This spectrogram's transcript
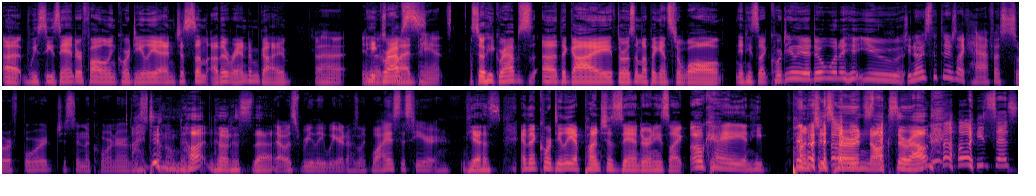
Uh, we see Xander following Cordelia and just some other random guy. uh, in he those grabs- plaid pants. So he grabs uh, the guy, throws him up against a wall, and he's like, "Cordelia, I don't want to hit you." Do you notice that there's like half a surfboard just in the corner of I did tunnel? not notice that. That was really weird. I was like, why is this here? Yes, and then Cordelia punches Xander, and he's like, "Okay," and he punches No, her he and said- knocks her out. No, he says,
